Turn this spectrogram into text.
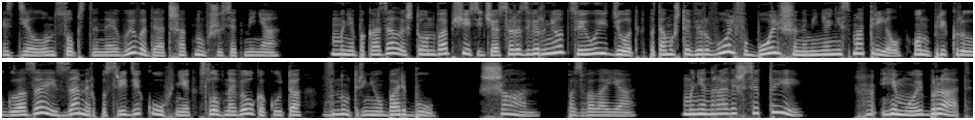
Сделал он собственные выводы, отшатнувшись от меня. Мне показалось, что он вообще сейчас развернется и уйдет, потому что Вервольф больше на меня не смотрел. Он прикрыл глаза и замер посреди кухни, словно вел какую-то внутреннюю борьбу. «Шан», — позвала я, — «мне нравишься ты». «И мой брат»,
